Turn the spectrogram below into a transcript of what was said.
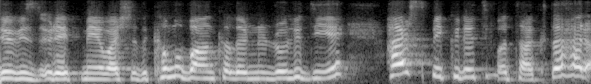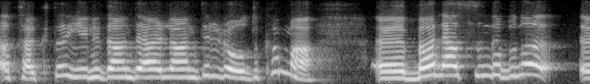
döviz üretmeye başladı? Kamu bankalarının rolü diye her spekülatif atakta, her atakta yeniden değerlendirir olduk ama e, ben aslında buna e,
